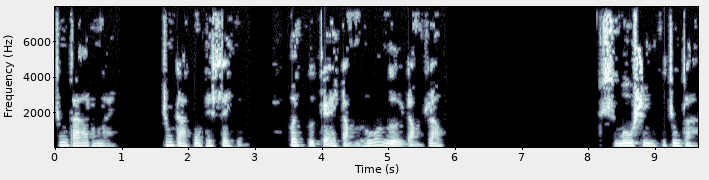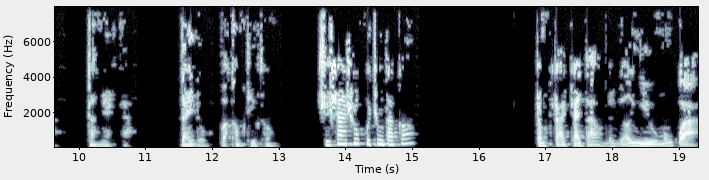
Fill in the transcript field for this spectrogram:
chúng ta ở trong này, chúng ta cũng thể xây dựng với người kẻ trồng lúa, người trồng rau. Mưu sinh của chúng ta càng ngày càng đầy đủ và không thiếu thốn. Sự sáng suốt của chúng ta có trong trại cải tạo đã gửi nhiều món quà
